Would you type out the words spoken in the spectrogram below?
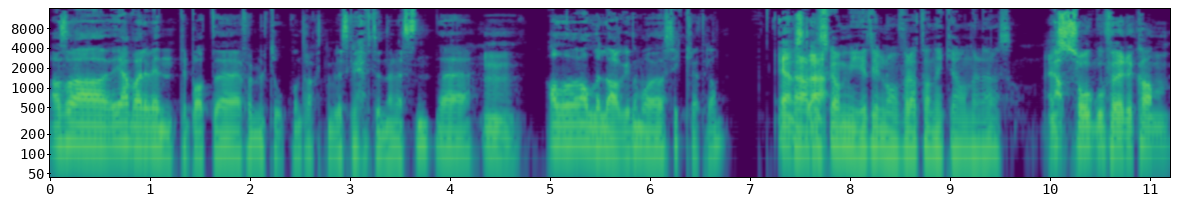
Altså, jeg bare venter på at uh, Formel 2-kontrakten blir skrevet under, nesten. Det, Mm. alle, alle lagene må jo sikle etter han. Eneste Ja, det er skal mye til nå for at han ikke havner der. Altså. En så god fører kan,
